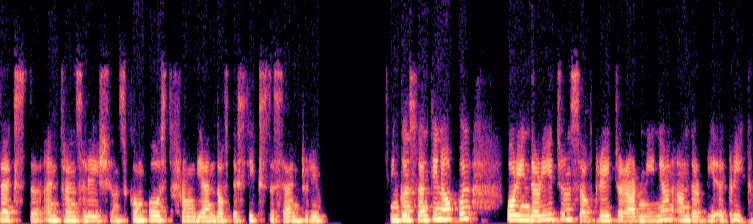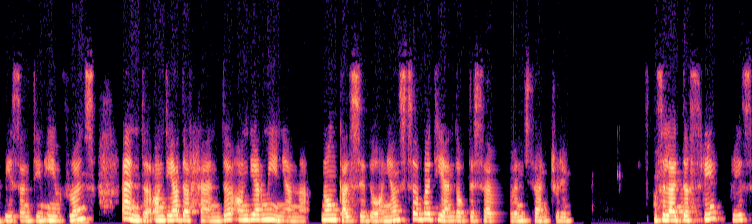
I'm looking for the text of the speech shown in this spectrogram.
texts and translations composed from the end of the 6th century. In Constantinople or in the regions of Greater Armenia under uh, Greek Byzantine influence, and on the other hand, on the Armenian non-Chalcedonians by the end of the 7th century. Slide three, please.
